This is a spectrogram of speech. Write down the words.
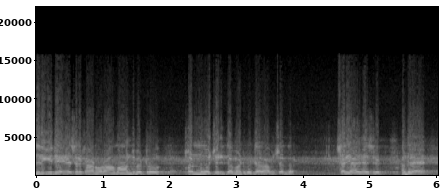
ನಿನಗಿದೇ ಹೆಸರು ಕಾಣೋ ರಾಮ ಅಂದ್ಬಿಟ್ರು. ಕಣ್ಣು ಮುಚ್ಚರಿದ್ದ ಮಾಡಿಬಿಟ್ಟ ರಾಮಚಂದ್ರ. ಸರಿಯಾದ ಹೆಸರು. ಅಂದರೆ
